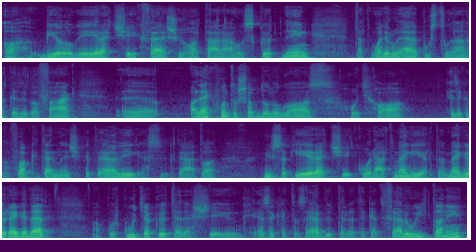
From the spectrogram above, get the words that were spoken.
a biológiai érettség felső határához kötnénk, tehát magyarul elpusztulnának ezek a fák. A legfontosabb dolog az, hogyha ezeket a fakitermeléseket elvégeztük, tehát a műszaki érettség korát megérte, megöregedett, akkor kutya kötelességünk ezeket az erdőterületeket felújítani,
